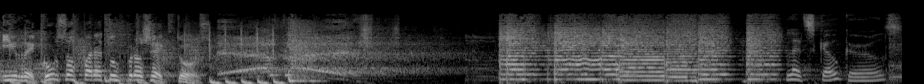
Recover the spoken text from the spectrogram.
y recursos para tus proyectos. Let's go, girls.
